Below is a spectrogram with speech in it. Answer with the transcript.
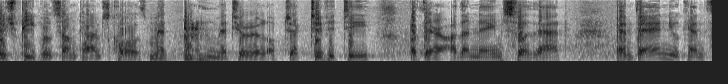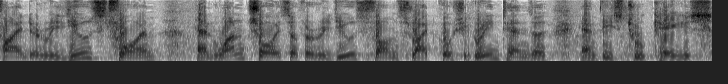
which people sometimes call material objectivity, but there are other names for that. And then you can find a reduced form, and one choice of a reduced form is right Cauchy-Green tensor, and these two K's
